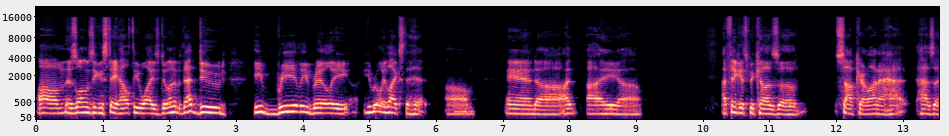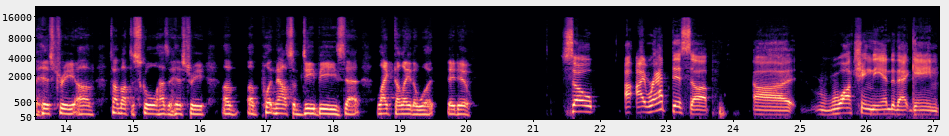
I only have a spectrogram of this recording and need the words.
um, as long as he can stay healthy while he's doing it. But that dude, he really, really, he really likes to hit. Um, and uh, I I uh, I think it's because uh, South Carolina ha- has a history of talking about the school has a history of of putting out some DBs that like to lay the wood. They do. So I, I wrap this up uh, watching the end of that game.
